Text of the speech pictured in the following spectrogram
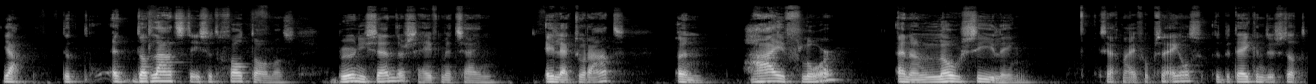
Ja, dat, dat laatste is het geval, Thomas. Bernie Sanders heeft met zijn electoraat een high floor en een low ceiling. Ik zeg maar even op zijn Engels. Het betekent dus dat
